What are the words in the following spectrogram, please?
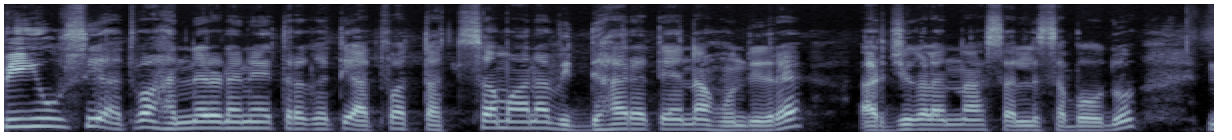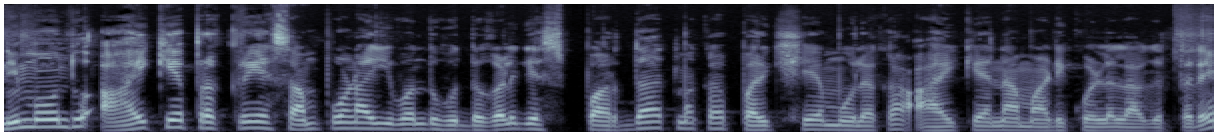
ಪಿ ಯು ಸಿ ಅಥವಾ ಹನ್ನೆರಡನೇ ತರಗತಿ ಅಥವಾ ತತ್ಸಮಾನ ವಿದ್ಯಾರ್ಹತೆಯನ್ನು ಹೊಂದಿದರೆ ಅರ್ಜಿಗಳನ್ನು ಸಲ್ಲಿಸಬಹುದು. ನಿಮ್ಮ ಒಂದು ಆಯ್ಕೆ ಪ್ರಕ್ರಿಯೆ ಸಂಪೂರ್ಣ ಈ ಒಂದು ಹುದ್ದೆಗಳಿಗೆ ಸ್ಪರ್ಧಾತ್ಮಕ ಪರೀಕ್ಷೆಯ ಮೂಲಕ ಆಯ್ಕೆಯನ್ನು ಮಾಡಿಕೊಳ್ಳಲಾಗುತ್ತದೆ.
